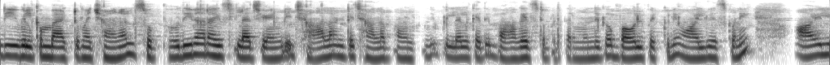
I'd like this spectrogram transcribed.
అండి welcome back to my channel. So పుదీనా రైస్ ఇలా చేయండి. చాలా అంటే చాలా బాగుంటుంది. పిల్లలకైతే బాగా ఇష్టపడతారు. ముందుగా బౌల్ పెట్టుకుని ఆయిల్ వేసుకొని ఆయిల్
